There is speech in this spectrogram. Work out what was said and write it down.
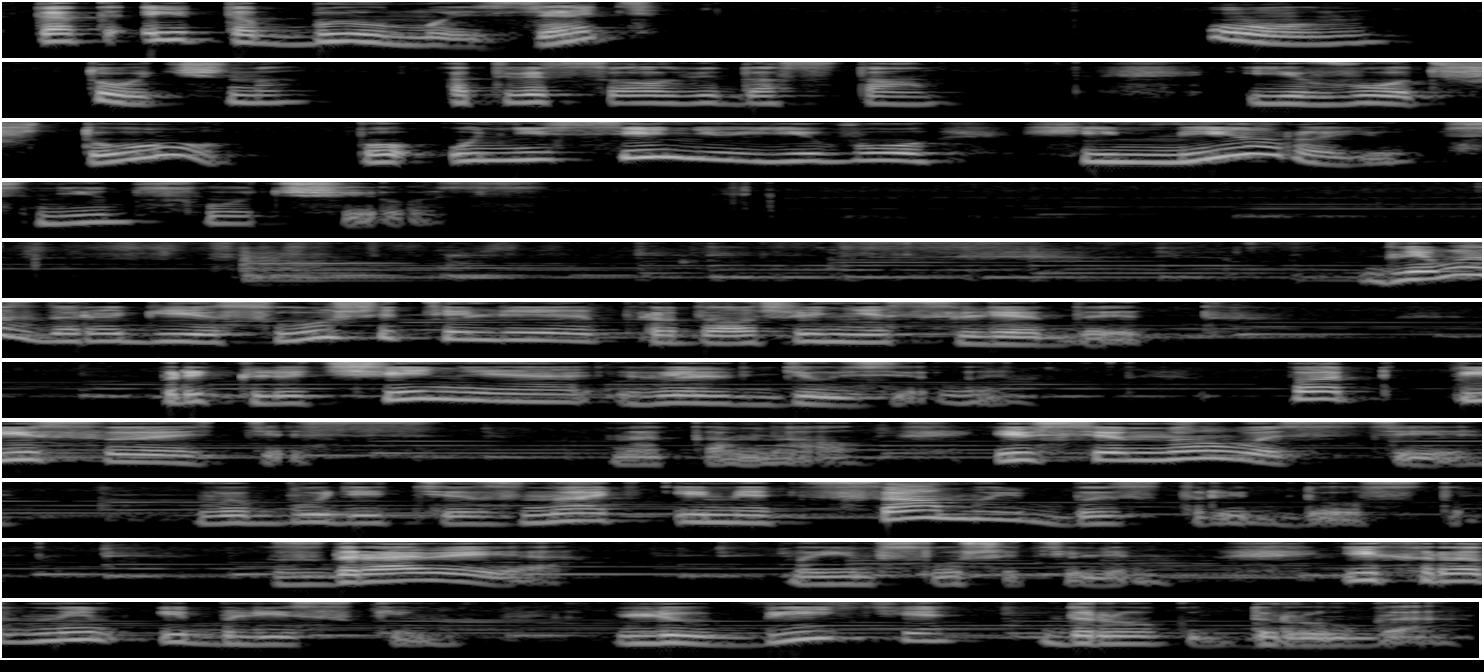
«Так это был мой зять?» «Он, точно», — ответствовал Видостан. «И вот что по унесению его химерою с ним случилось». Для вас, дорогие слушатели, продолжение следует. Приключения Вельдюзевы. Подписывайтесь на канал. И все новости вы будете знать, иметь самый быстрый доступ. Здравия моим слушателям, их родным и близким. Любите друг друга.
